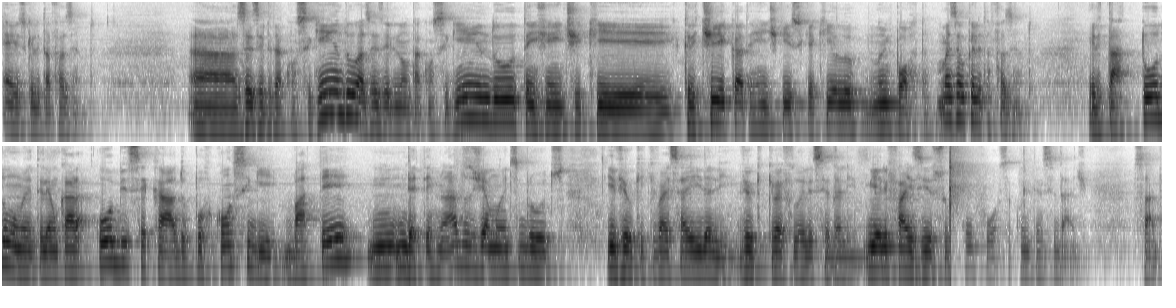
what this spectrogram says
É isso que ele está fazendo. Às vezes ele está conseguindo, às vezes ele não está conseguindo. Tem gente que critica, tem gente que isso, que aquilo, não importa. Mas é o que ele está fazendo. Ele está a todo momento, ele é um cara obcecado por conseguir bater em determinados diamantes brutos e ver o que, que vai sair dali, ver o que, que vai florescer dali. E ele faz isso com força, com intensidade, sabe?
